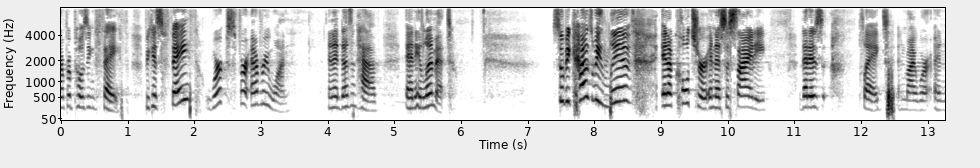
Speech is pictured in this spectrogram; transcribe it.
I'm proposing faith, because faith works for everyone and it doesn't have any limit. So, because we live in a culture, in a society that is plagued, in my, wor- in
